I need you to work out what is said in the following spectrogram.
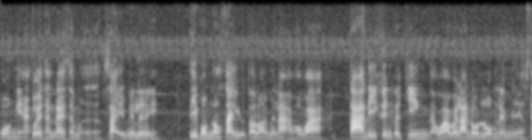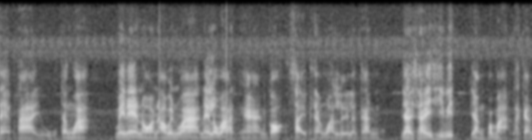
พวกเนี้ยช่วยท่านได้เสมอใส่ไว้เลย ที่ผมต้องใส่อยู่ตลอดเวลา เพราะว่าตาดีขึ้นก็จริง แต่ว่าเวลาโดนลมแล้วมันยังแสบตาอยู่ จังหวะไม่แน่นอนเอาเป็นว่าในระหว่างงานก็ใส่ไปทั้งวันเลยแล้วกัน อย่าใช้ชีวิตอย่างประมาทละกัน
